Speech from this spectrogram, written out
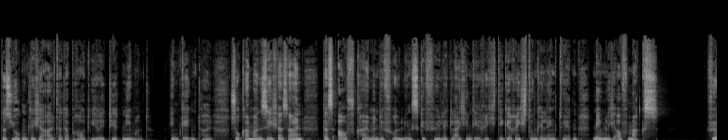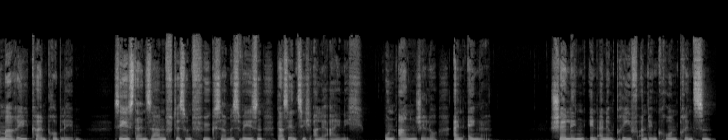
Das jugendliche Alter der Braut irritiert niemand. Im Gegenteil, so kann man sicher sein, dass aufkeimende Frühlingsgefühle gleich in die richtige Richtung gelenkt werden, nämlich auf Max. Für Marie kein Problem. Sie ist ein sanftes und fügsames Wesen, da sind sich alle einig. Un Angelo, ein Engel. Schelling in einem Brief an den Kronprinzen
